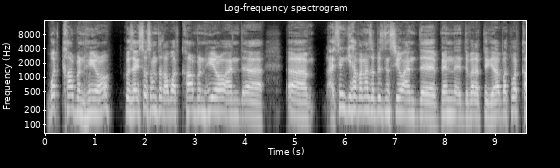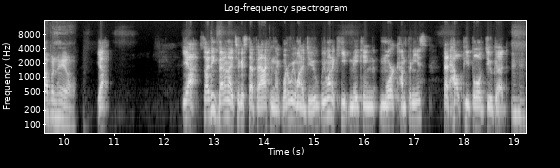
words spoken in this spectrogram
what carbon hero? Because I saw something about carbon hero, and uh, um, I think you have another business you and uh, Ben developed together. But what carbon hero? Yeah. Yeah. So I think Ben and I took a step back and like, what do we want to do? We want to keep making more companies that help people do good. Mhm.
